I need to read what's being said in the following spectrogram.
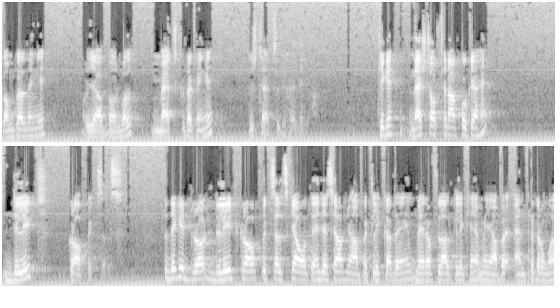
कम कर देंगे और ये आप नॉर्मल मैच रखेंगे तो इस टाइप से दिखाई देगा। ठीक है? नेक्स्ट ऑप्शन आपको क्या है? डिलीट क्रॉप पिक्सल्स तो देखिए डिलीट क्रॉप पिक्सल्स क्या होते हैं? जैसे आप यहाँ पर क्लिक कर रहे हैं, मेरा फ़िलहाल क्लिक है, मैं यहाँ पर एंटर करूँगा।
